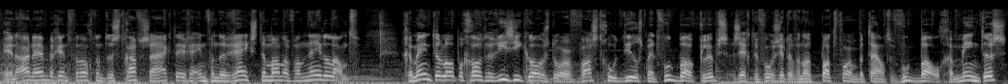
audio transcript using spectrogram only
In Arnhem begint vanochtend de strafzaak tegen een van de rijkste mannen van Nederland. Gemeenten lopen grote risico's door vastgoeddeals met voetbalclubs... zegt de voorzitter van het platform Betaald Voetbal Gemeentes.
